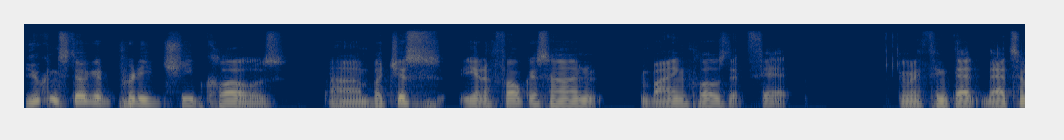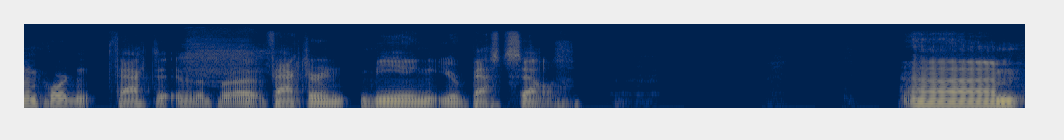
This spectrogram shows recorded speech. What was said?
you can still get pretty cheap clothes. Um, but just you know, focus on buying clothes that fit. And I think that that's an important factor uh, factor in being your best self. Um,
